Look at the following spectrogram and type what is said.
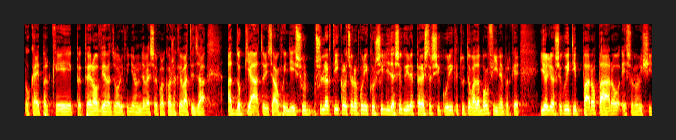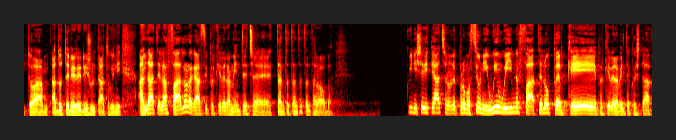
ok perché per, per, ovvie ragioni quindi non deve essere qualcosa che avete già addocchiato diciamo. Quindi sul, sull'articolo c'erano alcuni consigli da seguire per essere sicuri che tutto vada a buon fine perché io li ho seguiti paro paro e sono riuscito a, ad ottenere il risultato. Quindi andatela a farlo ragazzi perché veramente c'è tanta tanta tanta roba. Quindi se vi piacciono le promozioni win-win fatelo perché, perché veramente questa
